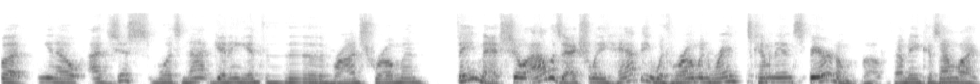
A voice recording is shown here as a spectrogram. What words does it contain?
but you know, I just was not getting into the, the Braun Strowman theme match. So I was actually happy with Roman Reigns coming in and sparing them both. I mean, because I'm like,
